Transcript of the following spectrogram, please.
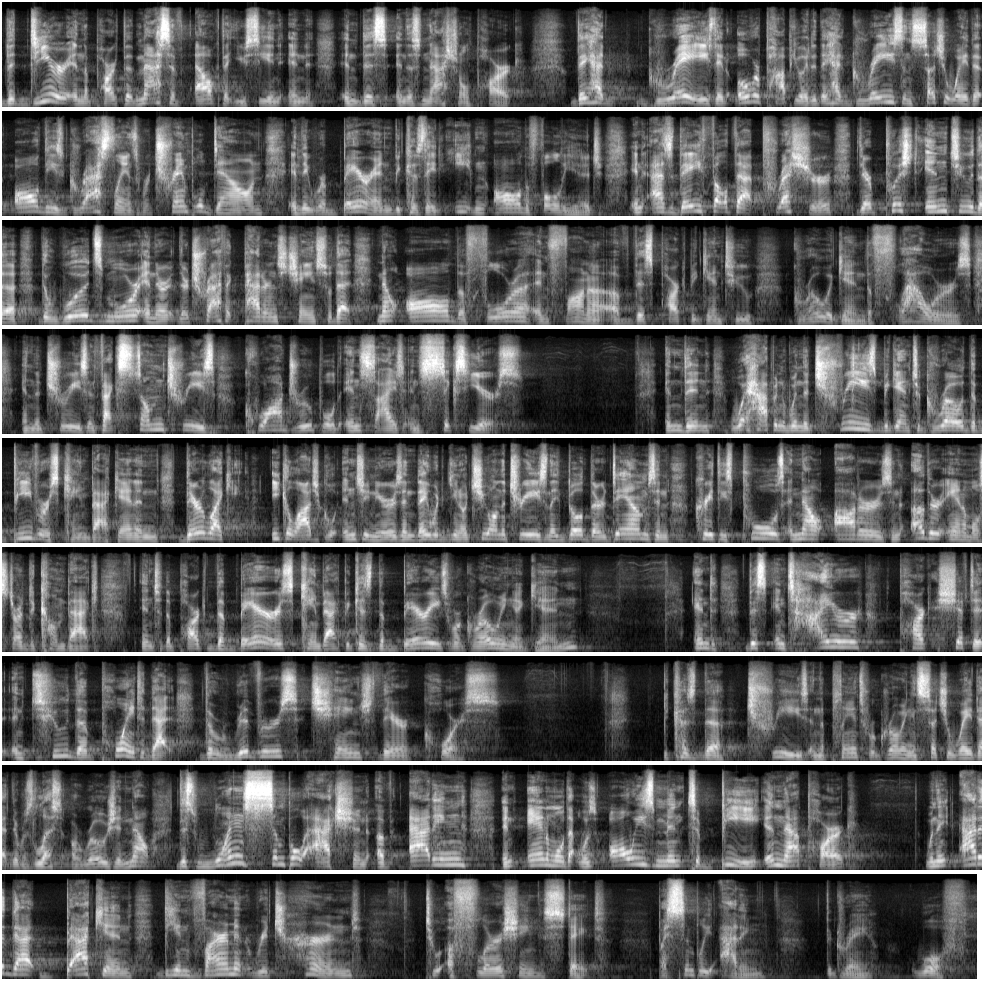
The deer in the park, the massive elk that you see in, in, in, this, in this national park, they had grazed, they'd overpopulated, they had grazed in such a way that all these grasslands were trampled down and they were barren because they'd eaten all the foliage. And as they felt that pressure, they're pushed into the, the woods more and their, their traffic patterns changed so that now all the flora and fauna of this park began to grow again, the flowers and the trees. In fact, some trees quadrupled in size in six years. And then what happened when the trees began to grow, the beavers came back in, and they're like ecological engineers, and they would, you know, chew on the trees and they'd build their dams and create these pools. And now otters and other animals started to come back into the park. The bears came back because the berries were growing again. And this entire park shifted and to the point that the rivers changed their course because the trees and the plants were growing in such a way that there was less erosion. Now, this one simple action of adding an animal that was always meant to be in that park, when they added that back in, the environment returned to a flourishing state by simply adding the gray wolf.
